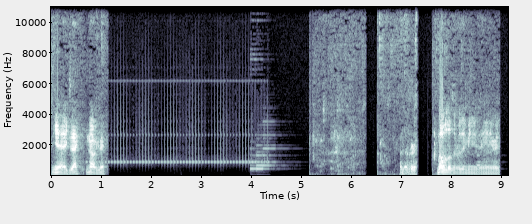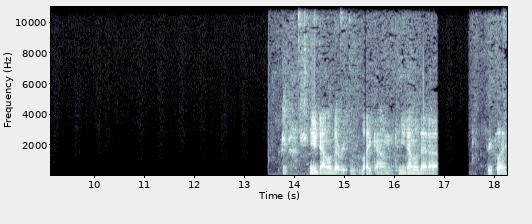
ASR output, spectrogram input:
Yeah, exactly. No, exactly. Whatever. Level doesn't really mean anything anyway. Can you download that, like, um, can you download that, uh, replay?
